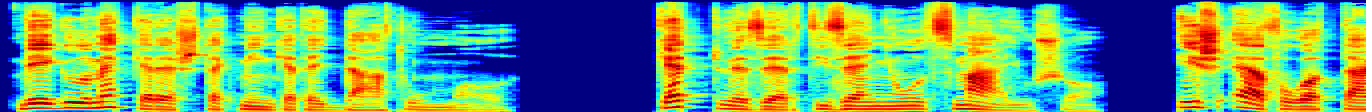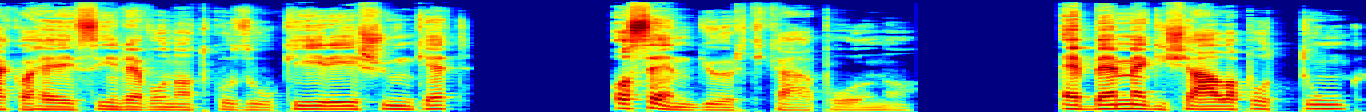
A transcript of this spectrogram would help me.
Végül megkerestek minket egy dátummal. 2018 májusa, és elfogadták a helyszínre vonatkozó kérésünket, a Szent György kápolna. Ebben meg is állapodtunk,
